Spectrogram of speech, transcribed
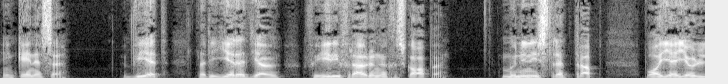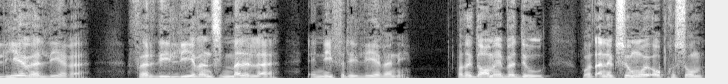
en kennisse. Weet dat die Here jou vir hierdie verhoudinge geskape. Moenie nie strik trap waar jy jou lewe lewe vir die lewensmiddels en nie vir die lewe nie. Wat ek daarmee bedoel, word eintlik so mooi opgesom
